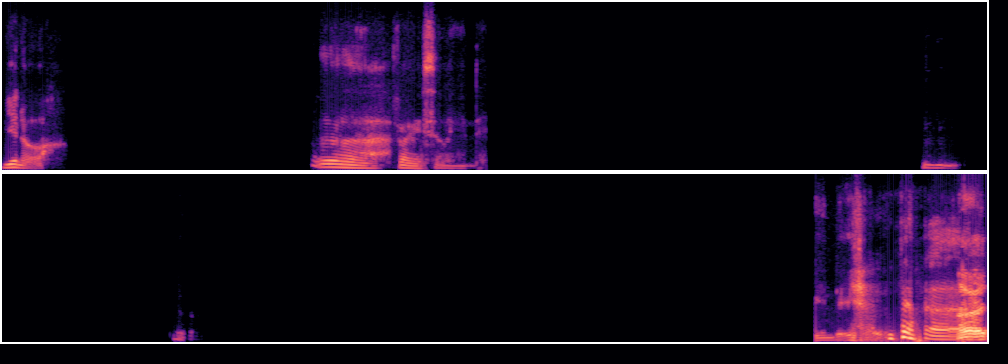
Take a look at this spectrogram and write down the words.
You know. Ugh, very silly indeed. Mhm. Indeed. All right.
